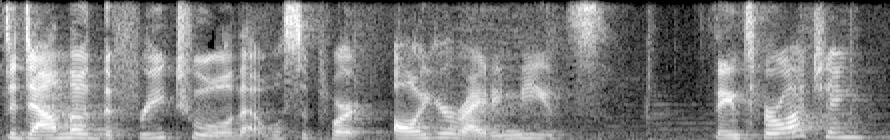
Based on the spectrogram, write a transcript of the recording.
to download the free tool that will support all your writing needs. Thanks for watching.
